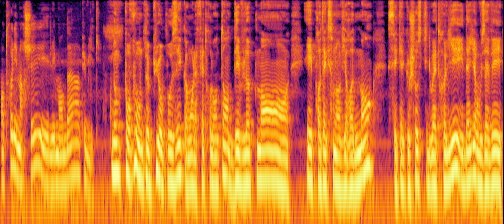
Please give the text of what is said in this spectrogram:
entre les marchés et les mandats publics. Donc pour vous, on ne peut plus opposer, comme on l'a fait trop longtemps, développement et protection de l'environnement. C'est quelque chose qui doit être lié. Et d'ailleurs, vous avez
